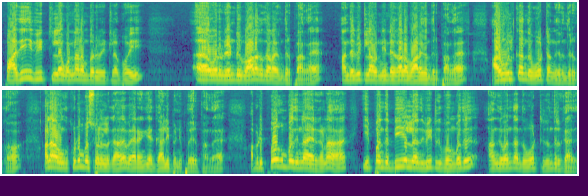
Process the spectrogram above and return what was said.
இப்போ அதே வீட்டில் ஒன்றாம் நம்பர் வீட்டில் போய் ஒரு ரெண்டு வாடகைதாரம் இருந்திருப்பாங்க. அந்த வீட்டில் அவங்க நீண்ட காலம் வாடகை இருந்திருப்பாங்க அவங்களுக்கும் அந்த ஓட்டு அங்கே இருந்திருக்கும். ஆனால் அவங்க குடும்ப சூழ்நிலைக்காக வேறு எங்கேயோ காலி பண்ணி போயிருப்பாங்க. அப்படி போகும்போது என்ன ஆயிருக்குன்னா இப்போ அந்த பிஎல்ல அந்த வீட்டுக்கு போகும்போது அங்கே வந்து அந்த ஓட்டு இருந்திருக்காது.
